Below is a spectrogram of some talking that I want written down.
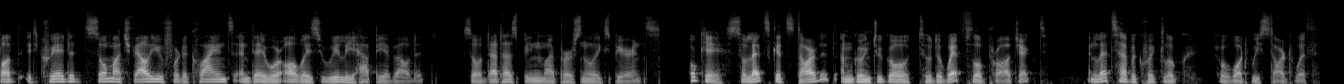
but it created so much value for the clients and they were always really happy about it. So that has been my personal experience. Okay, so let's get started. I'm going to go to the Webflow project and let's have a quick look at what we start with.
